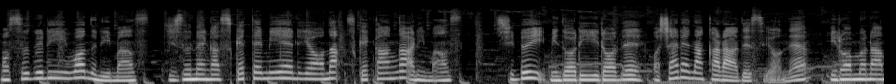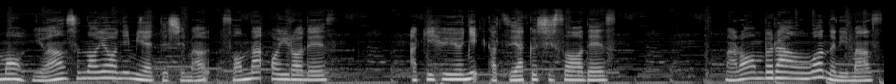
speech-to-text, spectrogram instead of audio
モスグリーンを塗ります。地爪が透けて見えるような透け感があります。渋い緑色でおしゃれなカラーですよね。色ムラもニュアンスのように見えてしまう、そんなお色です。秋冬に活躍しそうです。マロンブラウンを塗ります。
